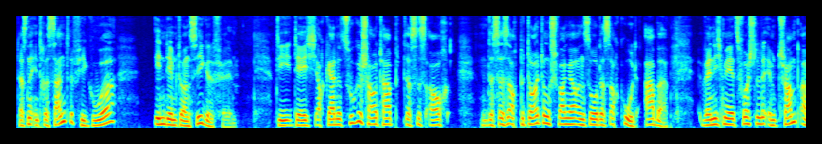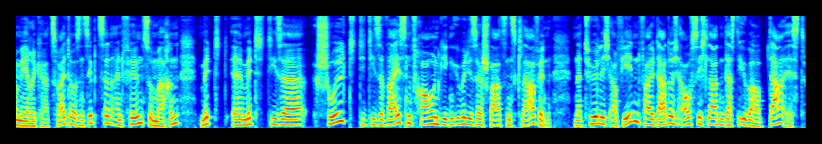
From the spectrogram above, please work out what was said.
Das ist eine interessante Figur in dem Don Siegel-Film die, der ich auch gerne zugeschaut habe, das ist auch, das ist auch bedeutungsschwanger und so, das ist auch gut. Aber wenn ich mir jetzt vorstelle, im Trump-Amerika 2017 einen Film zu machen mit, äh, mit dieser Schuld, die diese weißen Frauen gegenüber dieser schwarzen Sklavin natürlich auf jeden Fall dadurch auf sich laden, dass die überhaupt da ist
